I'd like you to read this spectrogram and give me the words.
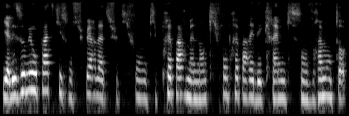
Il y a les homéopathes qui sont super là-dessus, qui font, qui préparent maintenant, qui font préparer des crèmes qui sont vraiment top.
